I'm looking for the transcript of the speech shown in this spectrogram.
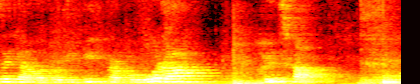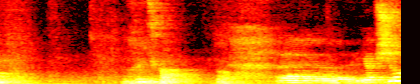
заява про відвід прокурора Грицька. Грицька. Е, Якщо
